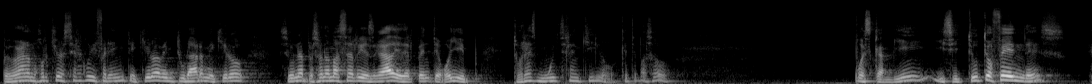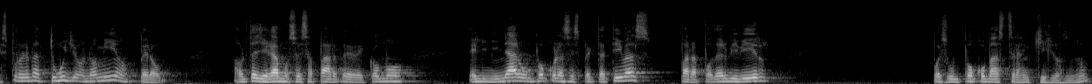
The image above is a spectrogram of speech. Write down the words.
pero ahora a lo mejor quiero hacer algo diferente, quiero aventurarme, quiero ser una persona más arriesgada y de repente, oye, tú eres muy tranquilo, ¿qué te pasó? Pues cambié y si tú te ofendes, es problema tuyo, no mío, pero ahorita llegamos a esa parte de cómo eliminar un poco las expectativas para poder vivir pues un poco más tranquilos, ¿no?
